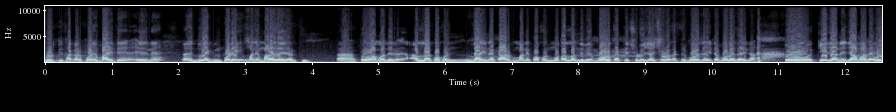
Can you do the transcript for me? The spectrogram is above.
ভর্তি থাকার পরে বাড়িতে এনে দু একদিন পরেই মানে মারা যায় আর কি। হ্যাঁ তো আমাদের আল্লাহ কখন জানি না কার মানে কখন মত আল্লাহ নেবে বড় থাকতে ছোট যায় ছোট থাকতে বড় যায় এটা বলা যায় না। তো কে জানে যে আমার ওই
